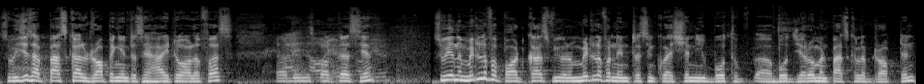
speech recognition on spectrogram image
So we just have Pascal dropping in to say hi to all of us uh, doing this podcast. Yeah. So we're in the middle of a podcast. We were in the middle of an interesting question. You both, uh, both Jerome and Pascal have dropped in.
